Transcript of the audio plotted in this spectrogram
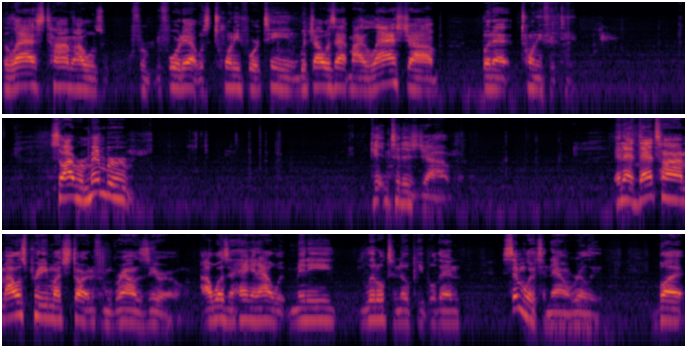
The last time i was for before that was 2014 which i was at my last job but at 2015 so i remember getting to this job and at that time, I was pretty much starting from ground zero. I wasn't hanging out with many little to no people then, similar to now, really. But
